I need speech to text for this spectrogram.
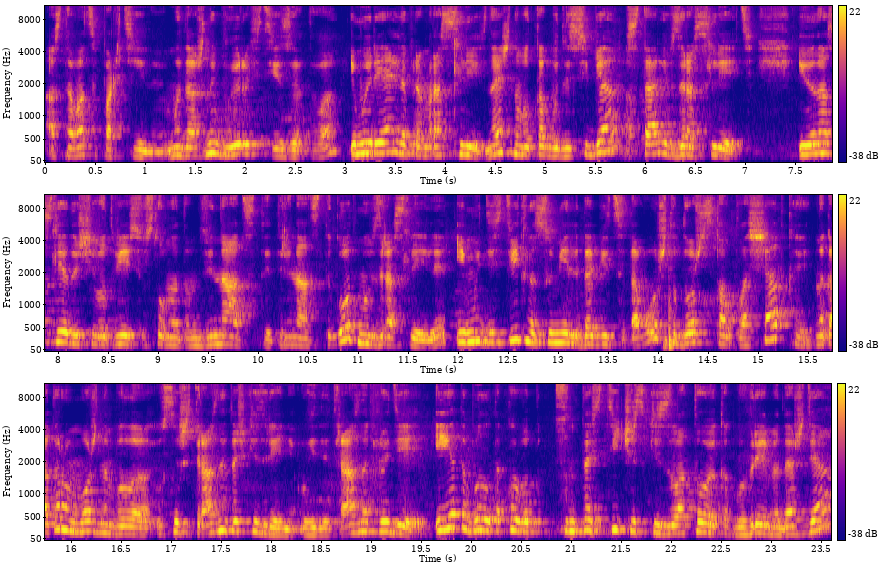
оставаться партийными. Мы должны вырасти из этого. И мы реально прям росли, знаешь, ну вот как бы для себя стали взрослеть. И у нас следующий вот весь, условно, там 12-13 год мы взрослели. И мы действительно сумели добиться того, что «Дождь» стал площадкой, на котором можно было услышать разные точки зрения, увидеть разных людей. И это было такое вот фантастически золотое как бы время «Дождя»,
